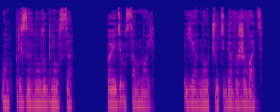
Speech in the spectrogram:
Он призывно улыбнулся. Пойдем со мной. Я научу тебя выживать.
